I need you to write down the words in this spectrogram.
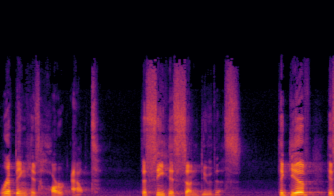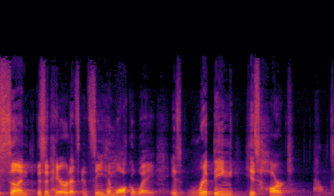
ripping his heart out to see his son do this. To give his son this inheritance and see him walk away is ripping his heart out.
